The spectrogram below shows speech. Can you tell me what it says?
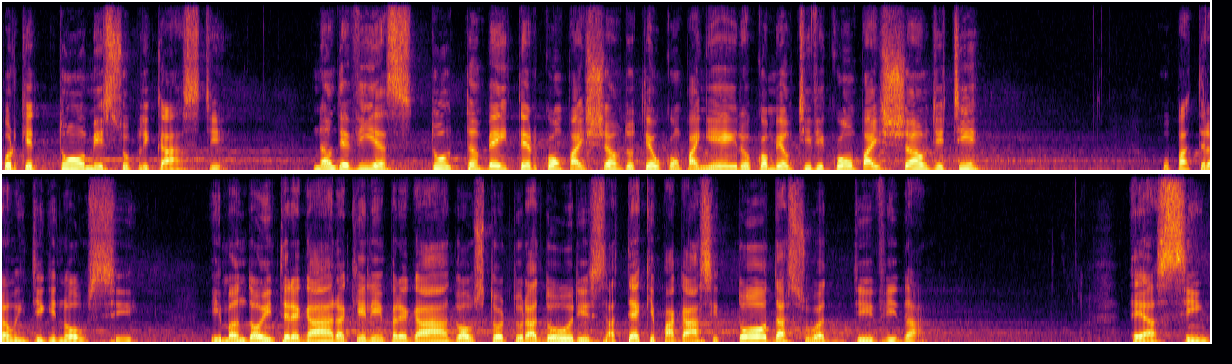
porque tu me suplicaste. Não devias tu também ter compaixão do teu companheiro, como eu tive compaixão de ti? O patrão indignou-se e mandou entregar aquele empregado aos torturadores até que pagasse toda a sua dívida. É assim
